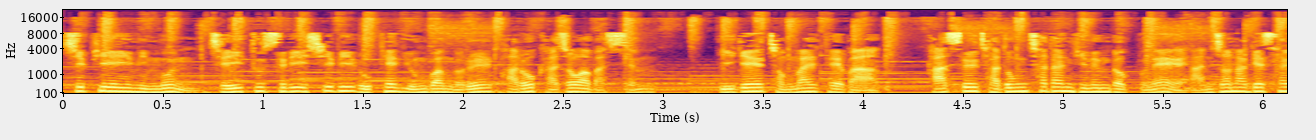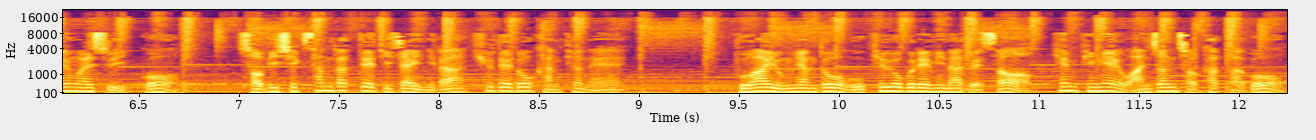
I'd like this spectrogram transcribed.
CPA 민문 J23 12 로켓 용광로를 바로 가져와 봤음. 이게 정말 대박. 가스 자동 차단 기능 덕분에 안전하게 사용할 수 있고, 접이식 삼각대 디자인이라 휴대도 간편해. 부하 용량도 5kg이나 돼서 캠핑에 완전 적합하고,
